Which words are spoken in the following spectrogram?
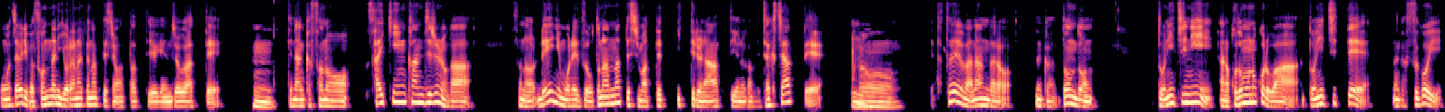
おもちゃ売り場そんなに寄らなくなってしまったっていう現状があって、うん。で、なんかその、最近感じるのが、その、例に漏れず大人になってしまっていってるなっていうのがめちゃくちゃあって、う。うんん。例えばなんだろう。なんか、どんどん、土日に、あの、子供の頃は、土日って、なんかすごい、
